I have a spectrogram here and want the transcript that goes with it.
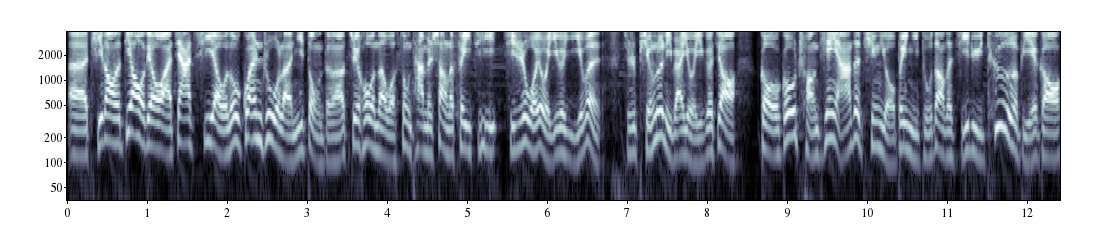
呃提到的调调啊、佳期啊，我都关注了，你懂得。最后呢，我送他们上了飞机。其实我有一个疑问，就是评论里边有一个叫“狗狗闯天涯”的听友被你读到的几率特别高，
